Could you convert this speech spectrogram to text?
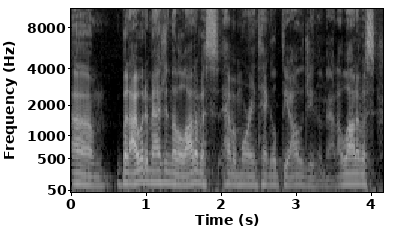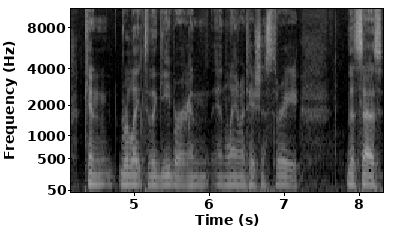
Um, but I would imagine that a lot of us have a more entangled theology than that. A lot of us can relate to the Geber in, in Lamentations 3 that says,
